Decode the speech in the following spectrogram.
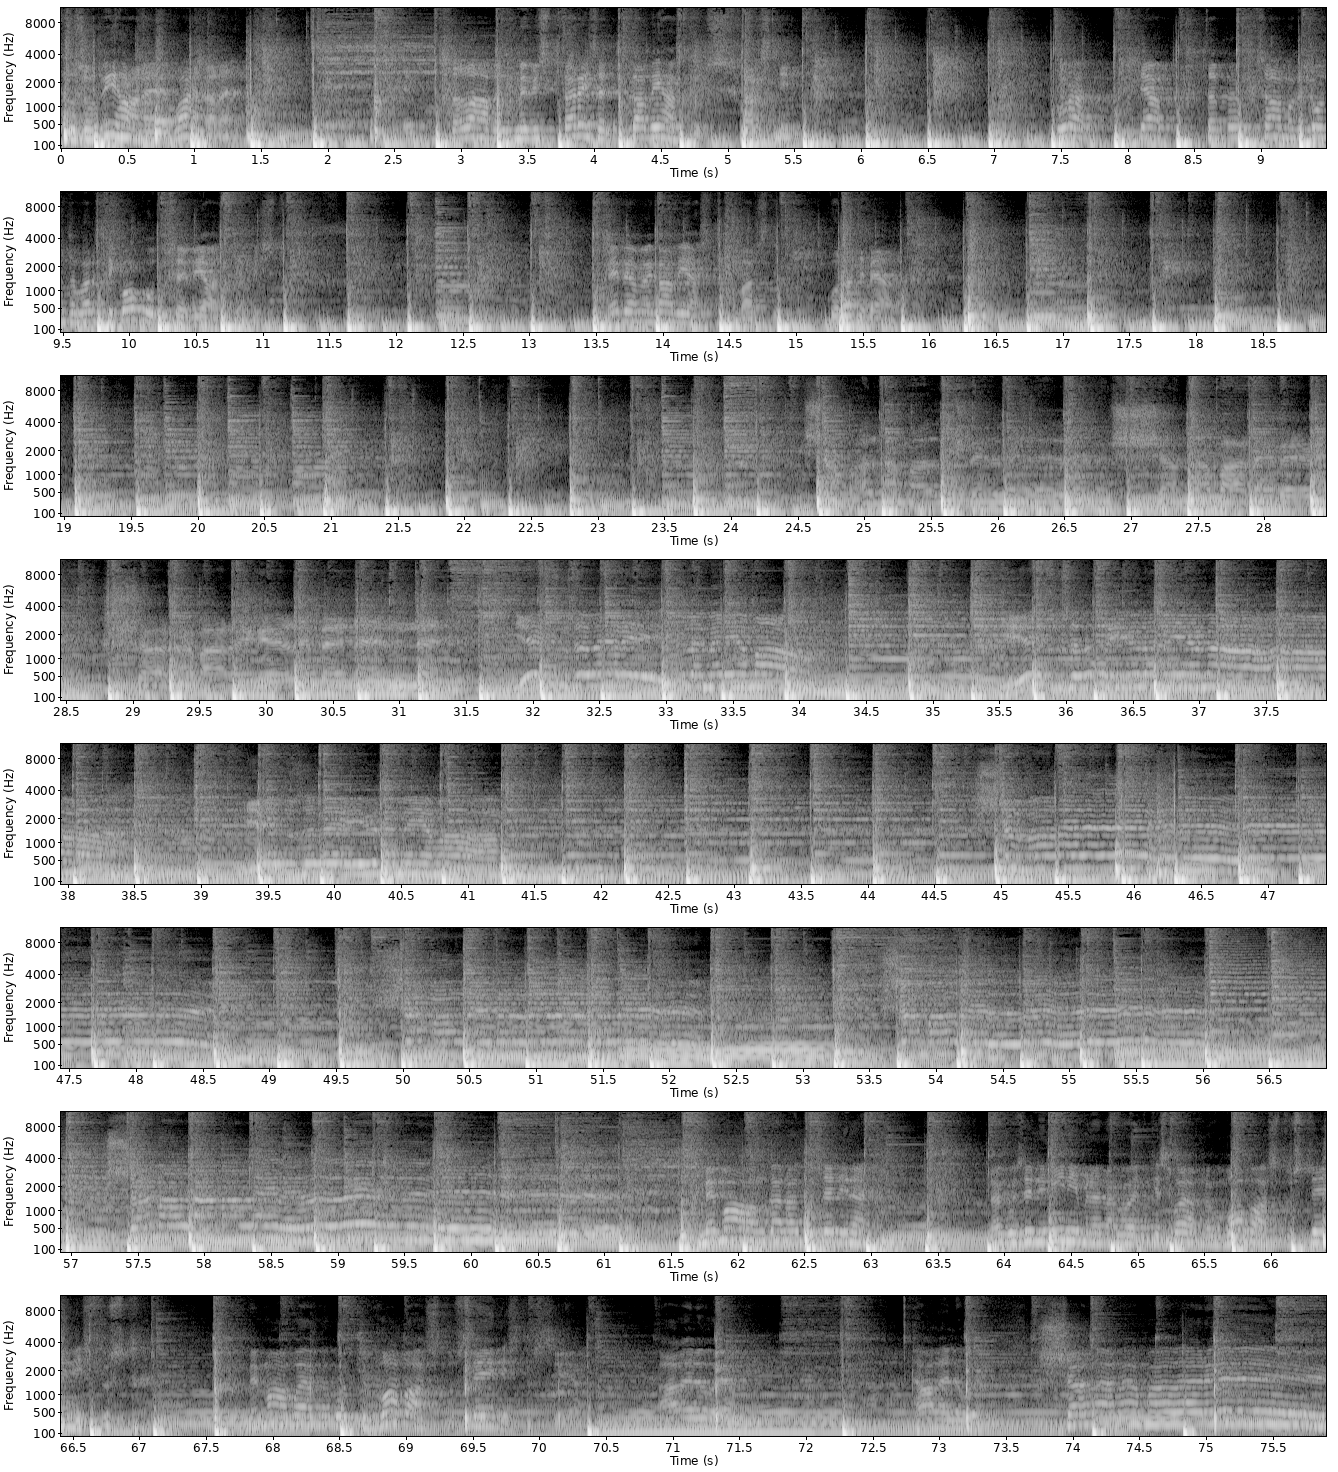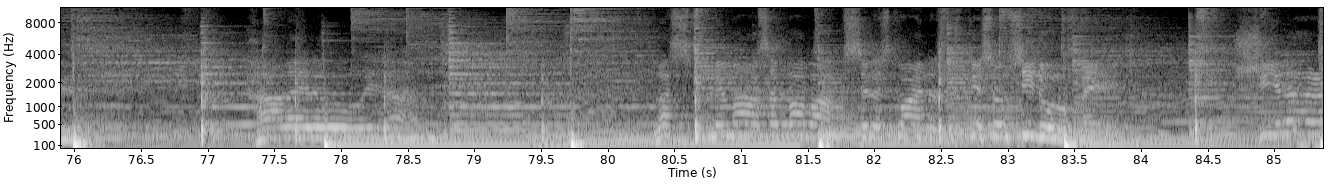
vihastus on vihane ja vaenlane. ta tahab, et me vist päriselt ka vihastuks. Me maa saab vabaks sellest vaenlasest, kes on sidunud meid.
